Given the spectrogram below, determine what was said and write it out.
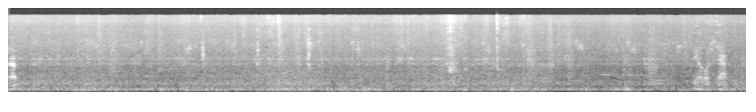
Yep. Yeah, what's happening?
